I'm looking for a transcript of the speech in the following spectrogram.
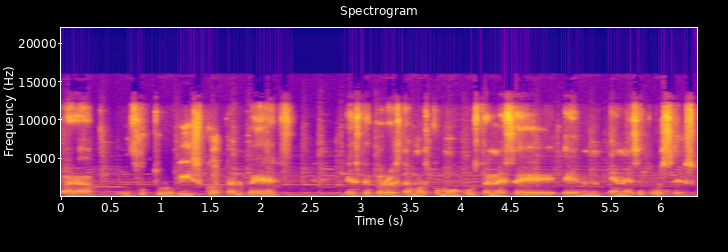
para un futuro disco tal vez este pero estamos como justo en ese en, ese proceso.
